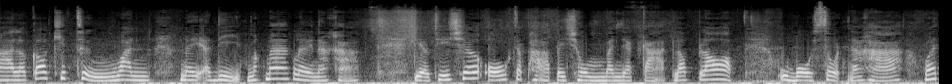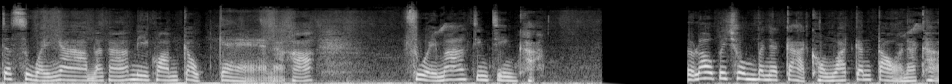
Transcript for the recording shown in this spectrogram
า แล้วก็คิดถึงวันในอดีตมาก ๆ เลยนะคะ เดี๋ยวทีเชอร์โอ๊กจะพาไปชมบรรยากาศรอบๆ อุโบสถนะคะ ว่าจะสวยงามนะคะ มีความเก่าแก่นะคะ สวยมากจริงๆค่ะ เดี๋ยวเราไปชมบรรยากาศของวัดกันต่อนะคะ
